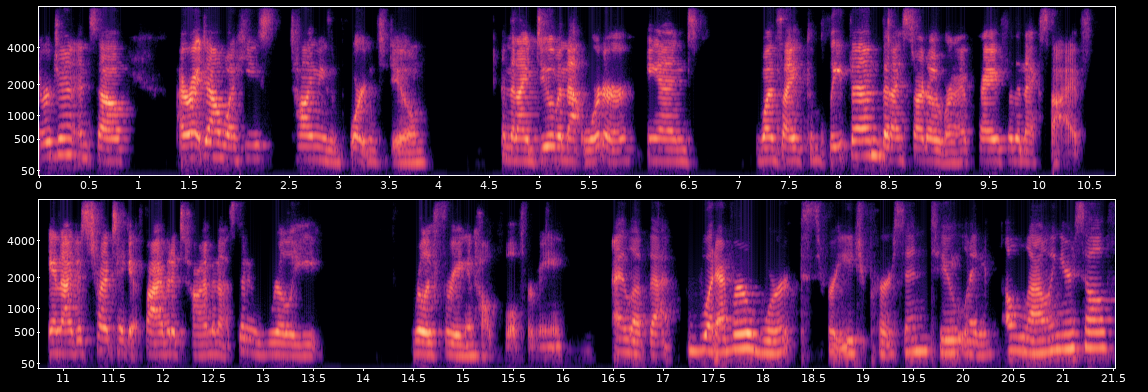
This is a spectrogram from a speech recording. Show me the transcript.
urgent. And so I write down what he's telling me is important to do. And then I do them in that order. And once I complete them, then I start over and I pray for the next five. And I just try to take it five at a time. And that's been really, really freeing and helpful for me. I love that. Whatever works for each person to like allowing yourself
